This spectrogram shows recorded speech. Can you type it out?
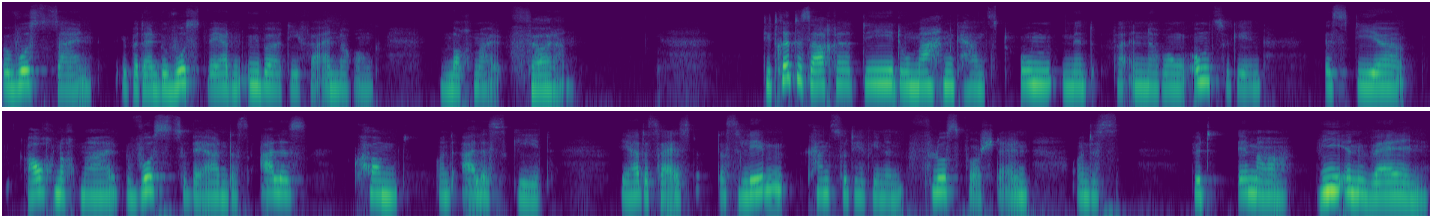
Bewusstsein über dein Bewusstwerden über die Veränderung nochmal fördern. Die dritte Sache, die du machen kannst, um mit Veränderungen umzugehen, ist dir auch nochmal bewusst zu werden, dass alles kommt und alles geht. Ja, das heißt, das Leben kannst du dir wie einen Fluss vorstellen und es wird immer wie in Wellen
